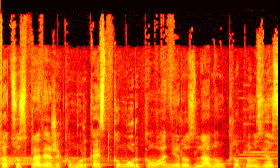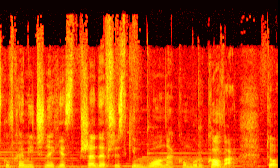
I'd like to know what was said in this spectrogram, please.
To, co sprawia, że komórka jest komórką, a nie rozlaną kroplą związków chemicznych, jest przede wszystkim błona komórkowa. To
